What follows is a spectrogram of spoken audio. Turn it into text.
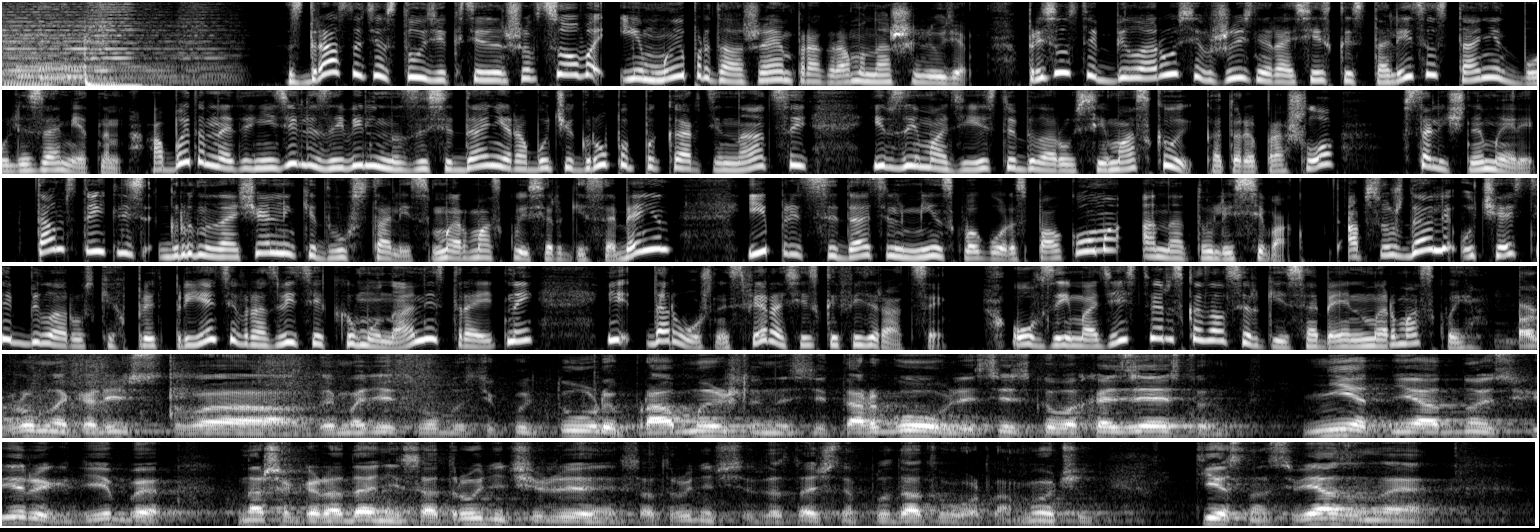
Здравствуйте, в студии Екатерина Шевцова, и мы продолжаем программу «Наши люди». Присутствие Беларуси в жизни российской столицы станет более заметным. Об этом на этой неделе заявили на заседании рабочей группы по координации и взаимодействию Беларуси и Москвы, которое прошло в столичной мэрии. Там встретились градоначальники двух столиц – мэр Москвы Сергей Собянин и председатель Минского горосполкома Анатолий Сивак. Обсуждали участие белорусских предприятий в развитии коммунальной, строительной и дорожной сферы Российской Федерации. О взаимодействии рассказал Сергей Собянин, мэр Москвы. Огромное количество взаимодействия в области культуры, промышленности, торговли, сельского хозяйства. Нет ни одной сферы, где бы наши города не сотрудничали, сотрудничали достаточно плодотворно. Мы очень тесно связаны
